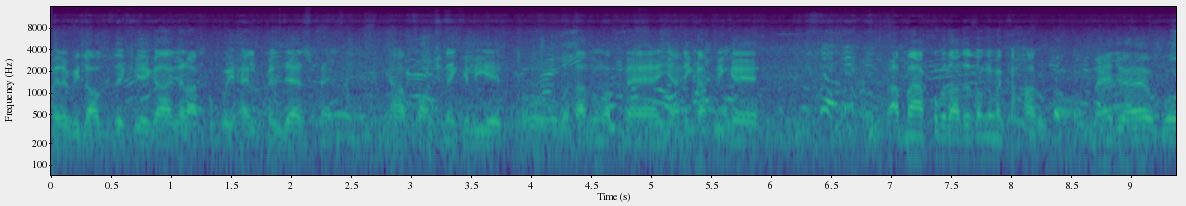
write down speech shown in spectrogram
मेरे व्लॉग्स देखिएगा अगर आपको कोई हेल्प मिल जाए इसमें यहाँ पहुँचने के लिए तो बता दूँ अब मैं यानी काफ़ी के अब मैं आपको बता देता हूँ कि मैं कहाँ रुका हूँ। मैं जो है वो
